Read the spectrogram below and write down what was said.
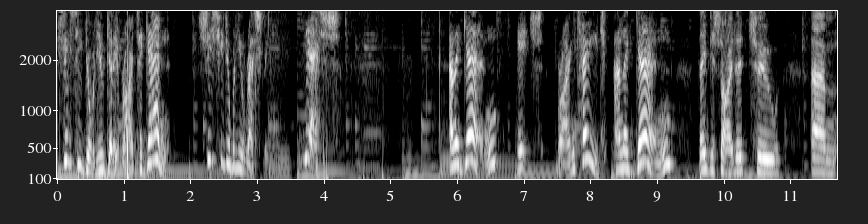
CCW get it right again. CCW Wrestling. Yes. And again, it's Brian Cage. And again, they decided to um,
